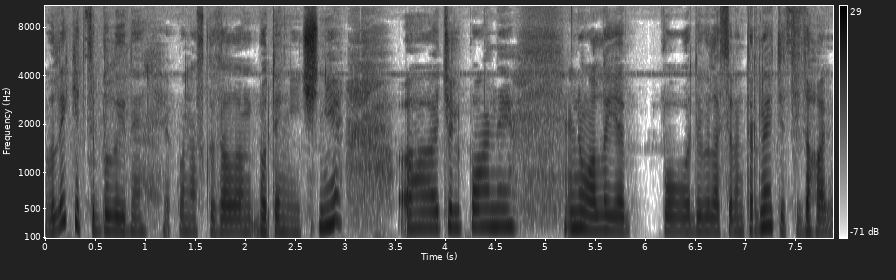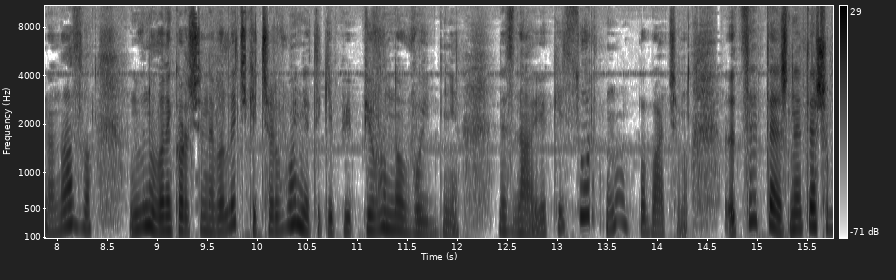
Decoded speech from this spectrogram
великі цибулини, як вона сказала, ботанічні тюльпани. Ну, але я подивилася в інтернеті, це загальна назва. Ну, вони, коротше, невеличкі, червоні, такі пі- півоновидні. Не знаю, який сорт, ну, побачимо. Це теж не те, щоб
